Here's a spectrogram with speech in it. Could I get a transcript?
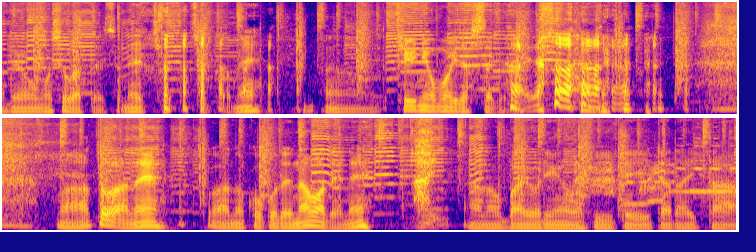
あれ面白かったですよね。ちょ ちょっとね、うん、急に思い出したけど、はい。まあ、あとはねあのここで生でねはい。あのバイオリンを弾いていただいたあ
